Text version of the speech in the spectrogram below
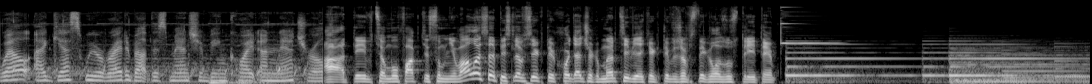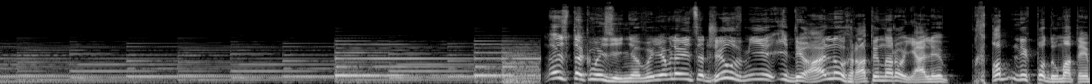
Well, I guess we were right about this mansion being quite unnatural. А ти в цьому факті сумнівалася після всіх тих ходячих мерців, яких ти вже встигла зустріти? Ось так везіння. Виявляється, Джил вміє ідеально грати на роялі. Хто б міг подумати?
